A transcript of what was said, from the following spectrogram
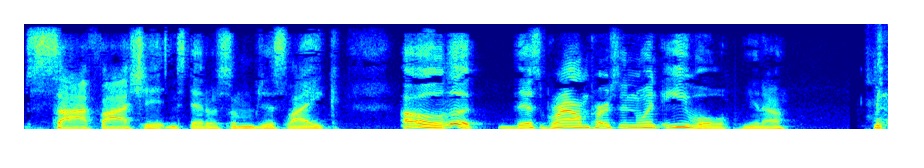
sci-fi shit instead of some just like oh look this brown person went evil you know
